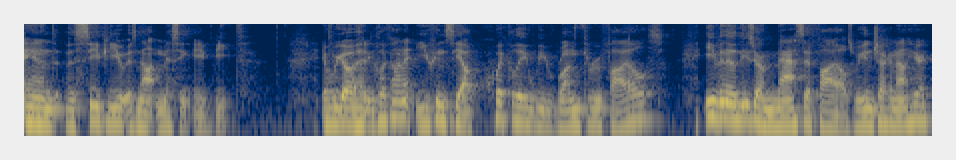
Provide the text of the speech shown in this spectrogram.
And the CPU is not missing a beat. If we go ahead and click on it, you can see how quickly we run through files. Even though these are massive files, we can check them out here.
